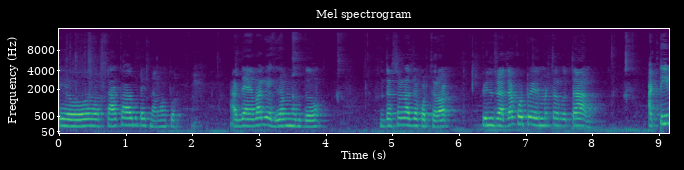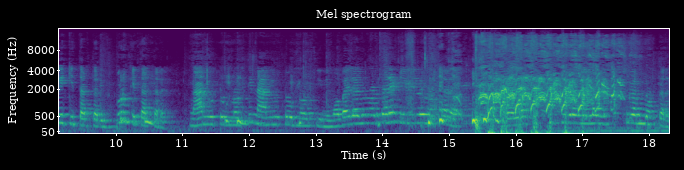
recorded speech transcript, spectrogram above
ಅಯ್ಯೋ ಸಾಕಾಗ್ಬಿಟ್ಟೈತೆ ನಂಗಂತೂ. ಅದೇ ಯಾವಾಗ ಎಕ್ಸಾಮ್ ಮುಗಿದು ದಸರಾ ರಜಾ ಕೊಡ್ತಾರ? ಇನ್ನು ರಜಾ ಕೊಟ್ಟರು ಏನು ಮಾಡ್ತಾರೆ ಗೊತ್ತಾ? ಆ ಟಿ ವಿ ಕಿತ್ತಾಡ್ತಾರೆ ಇಬ್ಬರು ಕಿತ್ತಾಡ್ತಾರೆ. ನಾನು ಯೂಟ್ಯೂಬ್ ನೋಡ್ತೀನಿ, ನಾನು ಯೂಟ್ಯೂಬ್ ನೋಡ್ತೀನಿ. ಮೊಬೈಲಲ್ಲೂ ನೋಡ್ತಾರೆ ಟಿವಿಲೂ ನೋಡ್ತಾರೆ. ನೋಡ್ತಾರೆ.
